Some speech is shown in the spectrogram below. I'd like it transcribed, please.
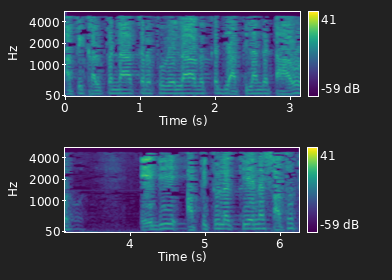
අපි කල්පනා කරපු වෙලාවකදී අපි ළඟට ආවොත් ඒදී අපි තුල තියෙන සතුට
